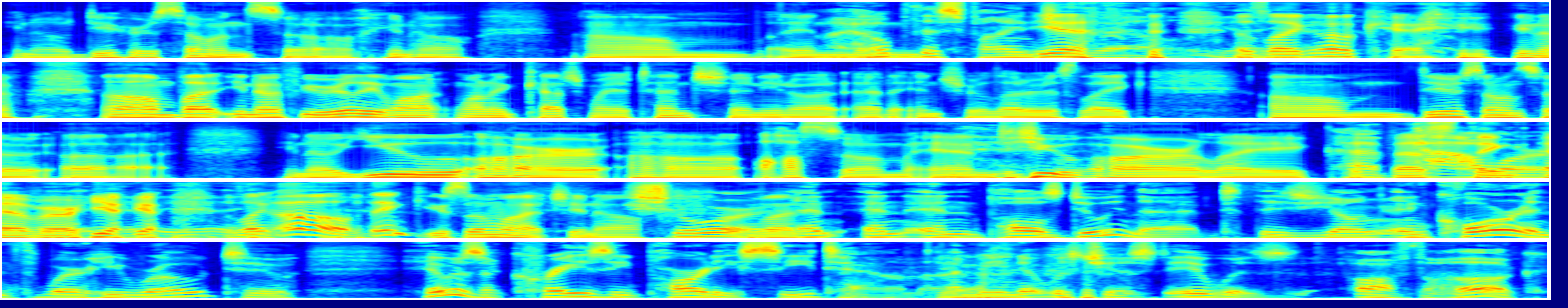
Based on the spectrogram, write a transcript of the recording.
you know dear so and so. You know, um, and I hope this finds yeah, you well. I was like, yeah. okay, you know, um, but you know, if you really want want to catch my attention, you know, at, at an intro letter, it's like, um, dear so and so, uh, you know, you are uh, awesome and you are like the Have best thing ever. Yeah, Yeah, yeah, yeah. yeah, It's like, oh, thank you so much. You know, Sure, But- and, and and Paul's doing that to these young and Corinth, where he wrote to, it was a crazy party sea town. I mean, it was just it was off the hook,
